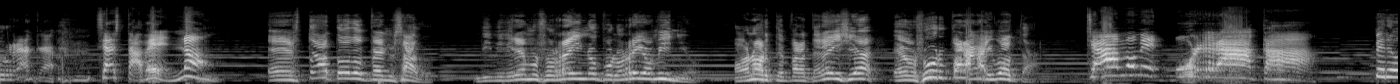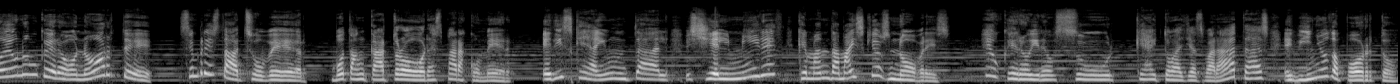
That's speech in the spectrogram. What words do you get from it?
Urraca! Xa está ben, non? Está todo pensado. Dividiremos o reino polo río Miño. O norte para Tereixa e o sur para Gaivota. Chámome Urraca! Pero eu non quero o norte. Sempre está a chover. Botan 4 horas para comer. E dis que hai un tal Xelmírez que manda máis que os nobres. Eu quero ir ao sur, que hai toallas baratas e viño do Porto.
